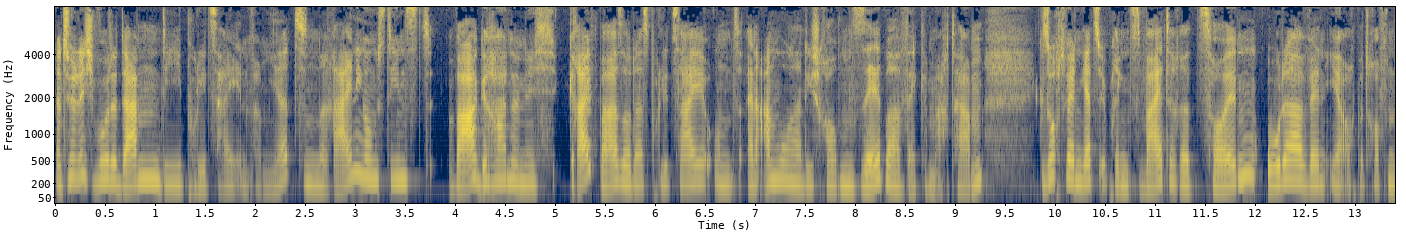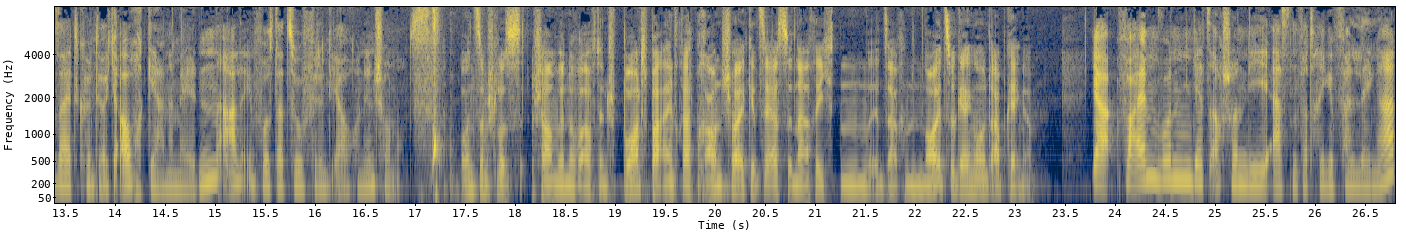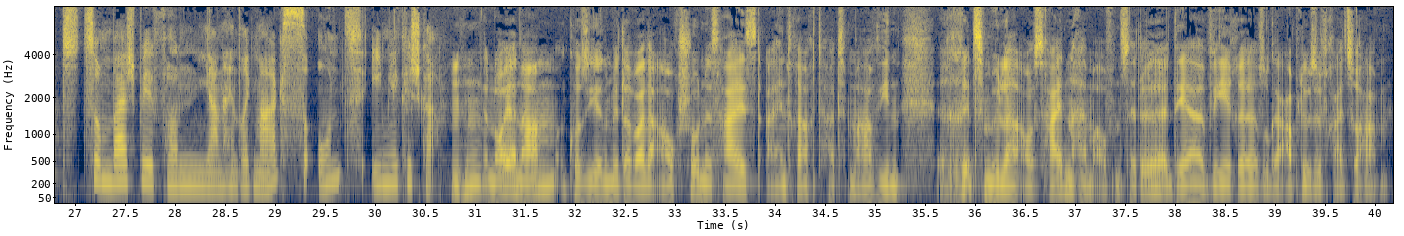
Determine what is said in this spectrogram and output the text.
Natürlich wurde dann die Polizei informiert. Ein Reinigungsdienst war gerade nicht greifbar, sodass Polizei und ein Anwohner die Schrauben selber weggemacht haben. Gesucht werden jetzt übrigens weitere Zeugen oder wenn ihr auch betroffen seid, könnt ihr euch auch gerne melden. Alle Infos dazu findet ihr auch in den Shownotes. Und zum Schluss schauen wir noch auf den Sport. Bei Eintracht Braunschweig gibt es erste Nachrichten in Sachen Neuzugänge und Abgänge. Ja, vor allem wurden jetzt auch schon die ersten Verträge verlängert, zum Beispiel von Jan-Hendrik Marx und Emil Kischka. Mhm. Neue Namen kursieren mittlerweile auch schon. Es heißt, Eintracht hat Marvin Ritzmüller aus Heidenheim auf dem Zettel. Der wäre sogar ablösefrei zu haben.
